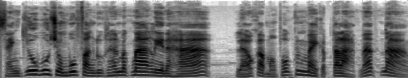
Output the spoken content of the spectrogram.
แซงกิ้วผู้ชมผู้ฟังทุกท่านมากๆเลยนะฮะ แล้วกลับมาพบกันใหม่กับตลาดนัดหนัง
